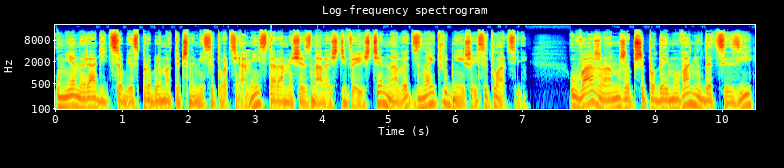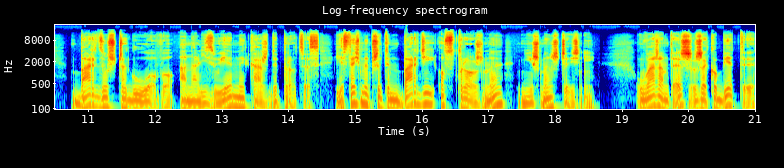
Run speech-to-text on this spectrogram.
Umiemy radzić sobie z problematycznymi sytuacjami, staramy się znaleźć wyjście nawet z najtrudniejszej sytuacji. Uważam, że przy podejmowaniu decyzji bardzo szczegółowo analizujemy każdy proces. Jesteśmy przy tym bardziej ostrożne niż mężczyźni. Uważam też, że kobiety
